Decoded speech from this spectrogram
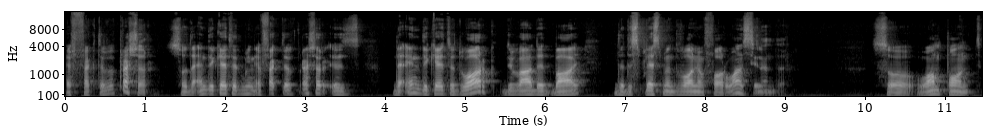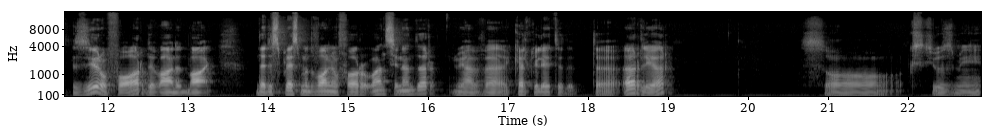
effective pressure. So the indicated mean effective pressure is the indicated work divided by the displacement volume for one cylinder. So 1.04 divided by the displacement volume for one cylinder, we have uh, calculated it uh, earlier. So, excuse me,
